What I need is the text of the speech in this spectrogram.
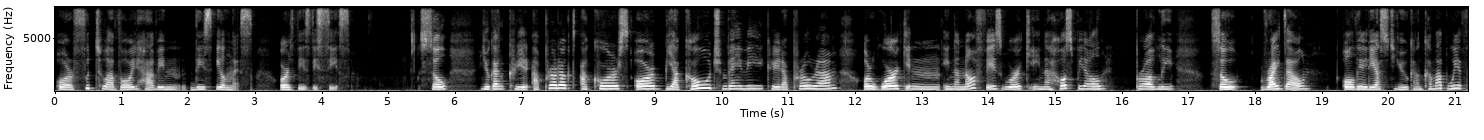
or food to avoid having this illness or this disease. So you can create a product, a course, or be a coach, maybe create a program, or work in in an office, work in a hospital, probably. So write down all the ideas you can come up with,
